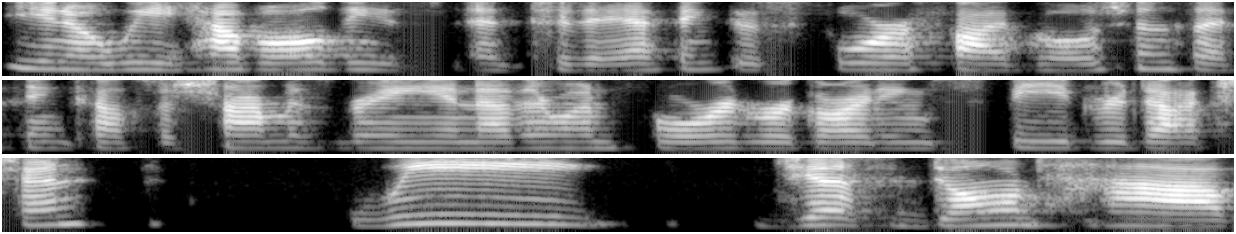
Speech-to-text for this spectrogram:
you know, we have all these, and today I think there's four or five motions. I think Councillor Sharma is bringing another one forward regarding speed reduction. We just don't have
